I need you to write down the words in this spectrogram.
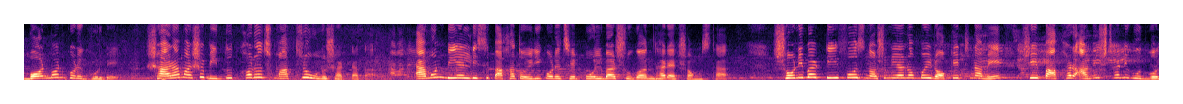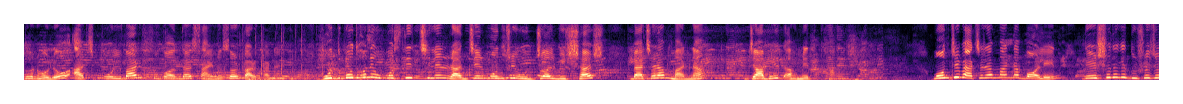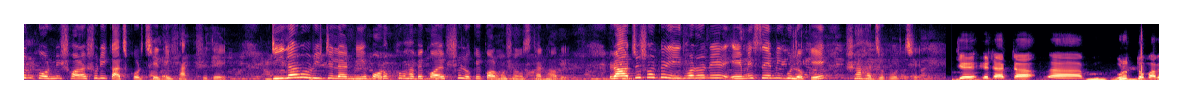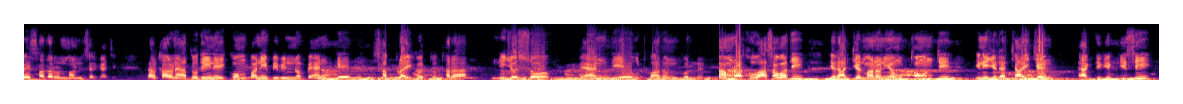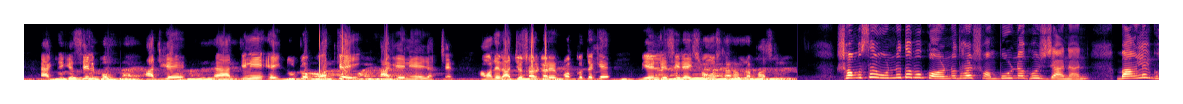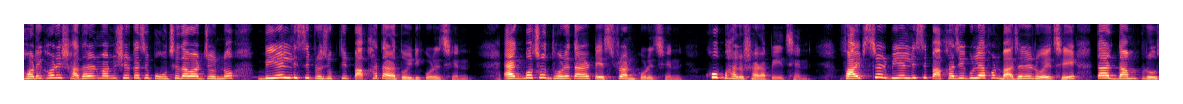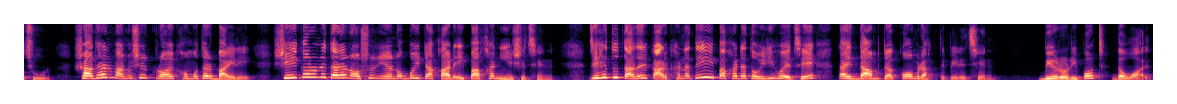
বনবন করে ঘুরবে। সারা মাসে বিদ্যুৎ খরচ মাত্র উনষাট টাকা। এমন বিএলডিসি পাখা তৈরি করেছে পোলবার সুগন্ধার এক সংস্থা। শনিবার টিফোজ নশো নিরানব্বই রকেট নামে সেই পাখার আনুষ্ঠানিক উদ্বোধন হলো আজ পোলবার সুগন্ধার সাইনোসর কারখানায়। উদ্বোধনে উপস্থিত ছিলেন রাজ্যের মন্ত্রী উজ্জ্বল বিশ্বাস, বেচারাম মান্না, জাভেদ আহমেদ খান। মন্ত্রী বাচারাম মান্না বলেন, দেড়শো থেকে দুশো জন কর্মী সরাসরি কাজ করছেন এই ফ্যাক্টরিতে ডিলার ও রিটেলার নিয়ে পরোক্ষভাবে কয়েকশো লোকের কর্মসংস্থান হবে। রাজ্য সরকার এই ধরনের এমএসএমইগুলোকে সাহায্য করছে। যে এটা একটা গুরুত্ব পাবে সাধারণ মানুষের কাছে। তার কারণ এতদিন এই কোম্পানি বিভিন্ন ব্যান্ডকে সাপ্লাই করতো। তারা নিজস্ব ব্যান্ড দিয়ে উৎপাদন করলেন। আমরা খুব আশাবাদী যে রাজ্যের মাননীয় মুখ্যমন্ত্রী, তিনি যেটা চাইছেন, একদিকে কৃষি, একদিকে শিল্প। আজকে তিনি এই দুটো পথকেই আগিয়ে নিয়ে যাচ্ছেন। আমাদের রাজ্য সরকারের পক্ষ থেকে বিএলডিসির এই সংস্থার আমরা পাশে। সংস্থার অন্যতম কর্ণধার সম্পূর্ণা ঘোষ জানান, বাংলার ঘরে ঘরে সাধারণ মানুষের কাছে পৌঁছে দেওয়ার জন্য বিএলডিসি প্রযুক্তির পাখা তারা তৈরি করেছেন। এক বছর ধরে তারা টেস্ট রান করেছেন। খুব ভালো সাড়া পেয়েছেন। ফাইভ স্টার বিএলডিসি পাখা যেগুলো এখন বাজারে রয়েছে, তার দাম প্রচুর। সাধারণ মানুষের ক্রয় ক্ষমতার বাইরে। সেই কারণে তারা নশো নিরানব্বই টাকার এই পাখা নিয়ে এসেছেন। যেহেতু তাদের কারখানাতেই এই পাখাটা তৈরি হয়েছে, তাই দামটা কম রাখতে পেরেছেন। Bureau report the Wall.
